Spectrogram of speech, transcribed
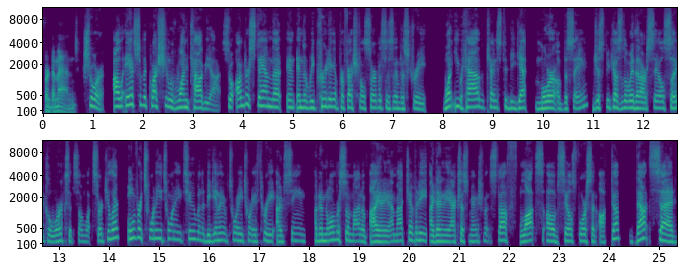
for demand? Sure. I'll answer the question with one caveat. So understand that in, in the recruiting and professional services industry, what you have tends to beget more of the same just because of the way that our sales cycle works. It's somewhat circular. Over 2022 and the beginning of 2023, I've seen an enormous amount of IAM activity, identity access management stuff, lots of Salesforce and Okta. That said,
